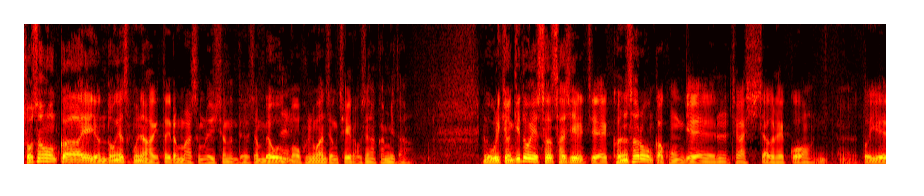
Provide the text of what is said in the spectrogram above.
조성원가에 연동해서 분양하겠다 이런 말씀을 해주셨는데요. 저는 매우 네. 뭐 훌륭한 정책이라고 생각합니다. 우리 경기도에서 사실 이제 건설원가 공개를 제가 시작을 했고 어, 또 이게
